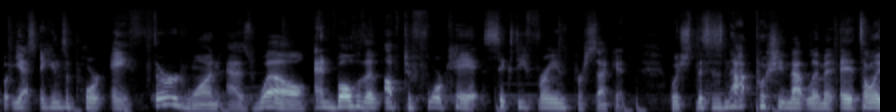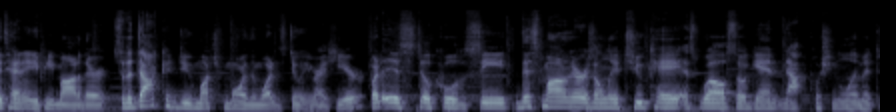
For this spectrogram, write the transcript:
But yes, it can support a third one as well, and both of them up to 4K at 60 frames per second, which this is not pushing that limit. It's only a 1080p monitor, so the dock can do much more than what it's doing right here, but it is still cool to see. This monitor is only a 2K as well, so again, not pushing the limit,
